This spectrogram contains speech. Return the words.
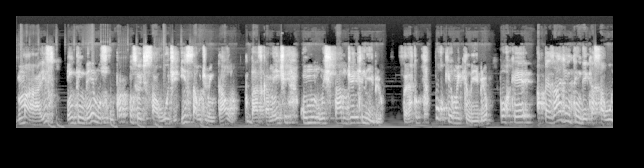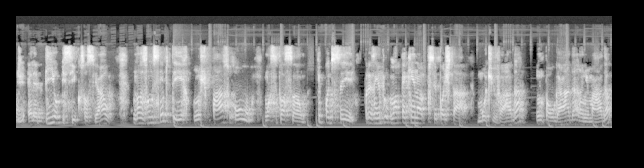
Mas entendemos o próprio conceito de saúde e saúde mental, basicamente, como um estado de equilíbrio certo? Por que um equilíbrio? Porque apesar de entender que a saúde ela é biopsicossocial, nós vamos sempre ter um espaço ou uma situação que pode ser, por exemplo, uma pequena, você pode estar motivada, empolgada, animada,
